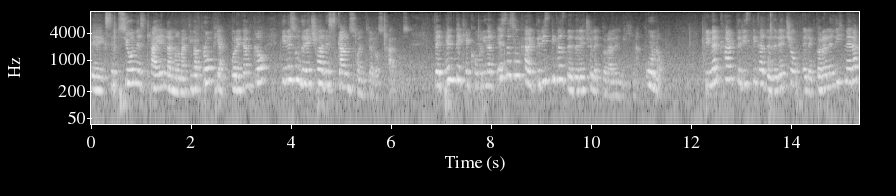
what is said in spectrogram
eh, excepciones que hay en la normativa propia. Por ejemplo, tienes un derecho al descanso entre los cargos. Depende qué comunidad. Estas son características del derecho electoral indígena. Uno, primer característica del derecho electoral indígena era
